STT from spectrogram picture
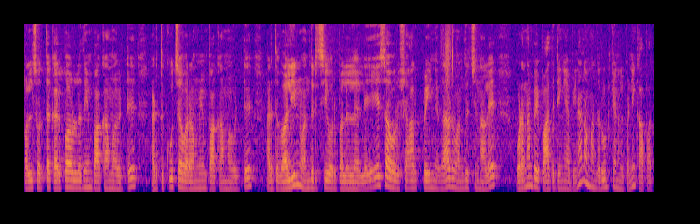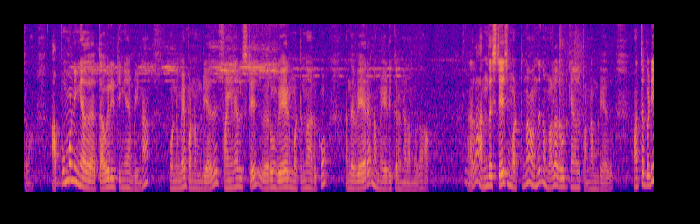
பல் சொத்த கருப்பாக உள்ளதையும் பார்க்காம விட்டு அடுத்து கூச்சம் வராமையும் பார்க்காம விட்டு அடுத்து வலின்னு வந்துருச்சு ஒரு பல்லில். லேசாக ஒரு ஷார்ப் பெயின் ஏதாவது வந்துருச்சுனாலே உடனே போய் பார்த்துட்டீங்க அப்படின்னா நம்ம அந்த ரூட் கேனல் பண்ணி காப்பாற்றலாம் அப்பவும் நீங்கள் அதை தவறிட்டீங்க அப்படின்னா ஒன்றுமே பண்ண முடியாது. ஃபைனல் ஸ்டேஜ் வெறும் வேர் மட்டும்தான் இருக்கும். அந்த வேரை நம்ம எடுக்கிற நிலமை தான் ஆகும். அதனால் அந்த ஸ்டேஜ் மட்டும்தான் வந்து நம்மளால் ரூட் கேனல் பண்ண முடியாது. மற்றபடி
